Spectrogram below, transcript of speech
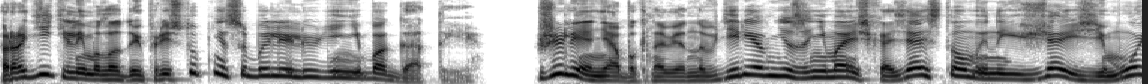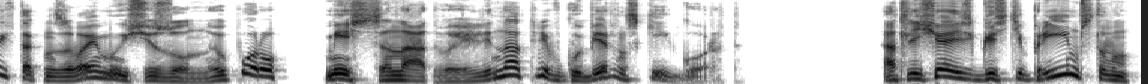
Родители молодой преступницы были люди небогатые. Жили они обыкновенно в деревне, занимаясь хозяйством и наезжая зимой в так называемую сезонную пору, месяца на два или на три, в губернский город. Отличаясь гостеприимством,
